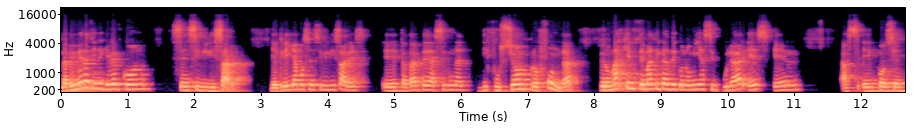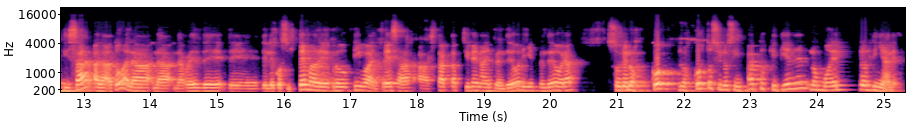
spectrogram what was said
La primera tiene que ver con sensibilizar y aquí le llamo sensibilizar es eh, tratar de hacer una difusión profunda, pero más que en temáticas de economía circular es en, en concientizar a, toda la, red de, del ecosistema de productivo, a empresas, a startups chilenas, emprendedores y emprendedoras, sobre los, los costos y los impactos que tienen los modelos lineales.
